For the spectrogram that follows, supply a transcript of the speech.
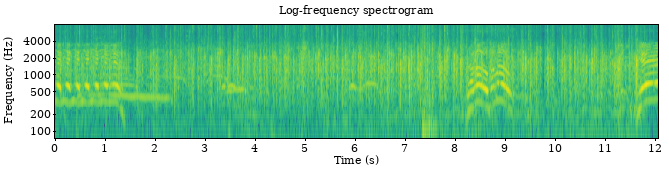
yeah, yeah, yeah, yeah, yeah, yeah, yeah. Bravo, bravo. Yeah.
